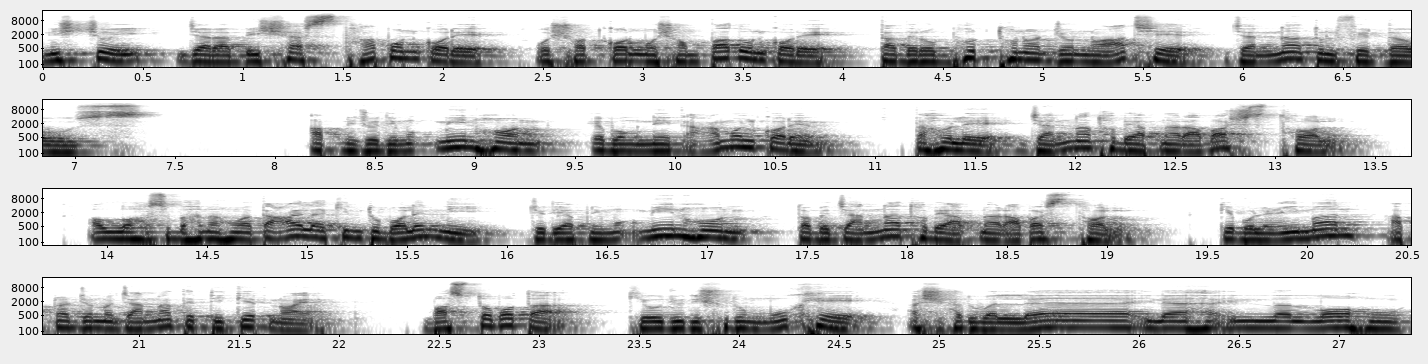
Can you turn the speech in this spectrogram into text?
নিশ্চয়ই যারা বিশ্বাস স্থাপন করে ও সৎকর্ম সম্পাদন করে, তাদের অভ্যর্থনার জন্য আছে জান্নাতুল ফিরদাউস। আপনি যদি মুমিন হন এবং নেক আমল করেন তাহলে জান্নাত হবে আপনার আবাসস্থল। আল্লাহ সুবাহনাহুয়া তায়লা কিন্তু বলেননি, যদি আপনি মুমিন হন, তবে জান্নাত হবে আপনার আবাসস্থল। কেবল ইমান আপনার জন্য জান্নাতের টিকিট নয়। বাস্তবতা, কেউ যদি শুধু মুখে আশহাদু আল্লাহ ইল্লাল্লাহু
